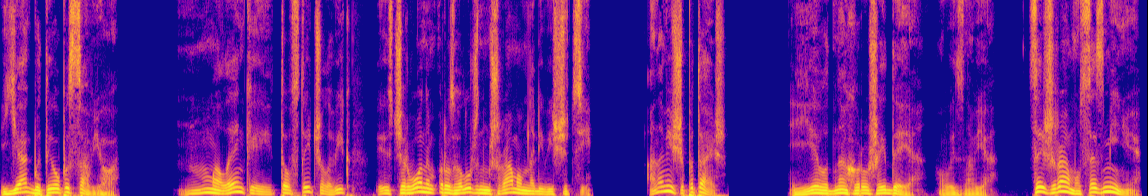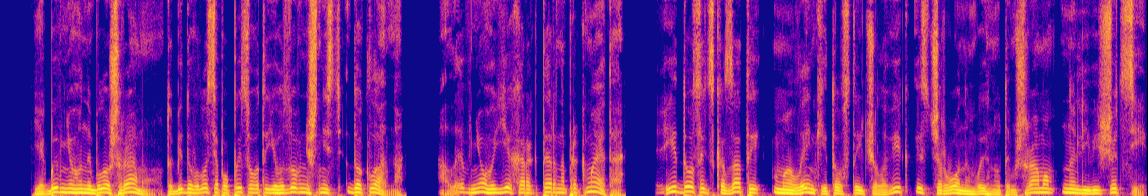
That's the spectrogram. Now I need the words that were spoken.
як би ти описав його? Маленький, товстий чоловік із червоним розгалуженим шрамом на лівій щуці. А навіщо питаєш? Є одна хороша ідея, визнав я. Цей шрам усе змінює. Якби в нього не було шраму, тобі довелося пописувати його зовнішність докладно, але в нього є характерна прикмета, і досить сказати маленький товстий чоловік із червоним вигнутим шрамом на лівій щоці.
